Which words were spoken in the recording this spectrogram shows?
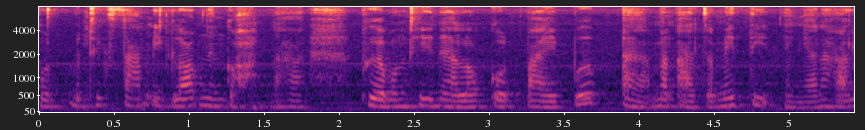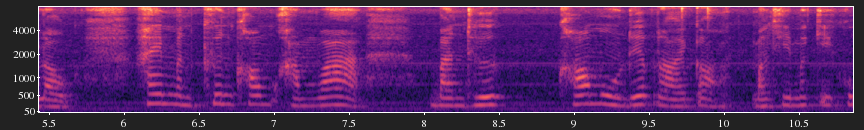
กดบันทึกซ้ำอีกรอบหนึ่งก่อนนะคะเผื่อบางทีเนี่ยเรากดไปปุ๊บอะมันอาจจะไม่ติดอย่างเงี้ยนะคะ เราให้มันขึ้นข้อคำว่า บันทึกข้อมูลเรียบร้อยก่อน บางทีเมื่อกี้ครู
